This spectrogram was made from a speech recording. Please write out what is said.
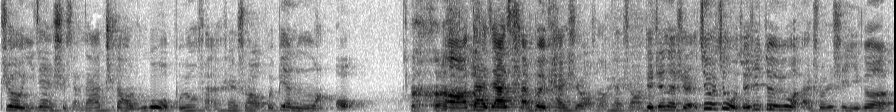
只有一件事情，大家知道，如果我不用防晒霜，我会变老，啊、大家才会开始用防晒霜。这真的是，就是就我觉得这对于我来说，这是一个，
